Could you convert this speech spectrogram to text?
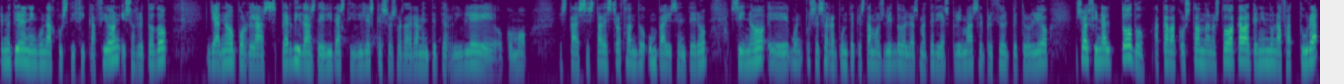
que no tiene ninguna justificación y sobre todo ya no por las pérdidas de vidas civiles, que eso es verdaderamente terrible, eh, o cómo está, se está destrozando un país entero, sino eh, bueno, pues ese repunte que estamos viendo de las materias primas, el precio del petróleo, eso al final todo acaba costándonos, todo acaba teniendo una factura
